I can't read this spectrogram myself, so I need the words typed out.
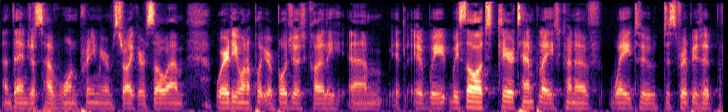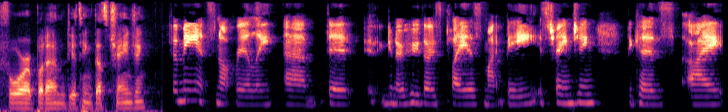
and then just have one premium striker? So um, where do you want to put your budget, Kylie? Um, it, it, we we saw a clear template kind of way to distribute it before, but um, do you think that's changing? For me, it's not really. Um, the you know who those players might be is changing because I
